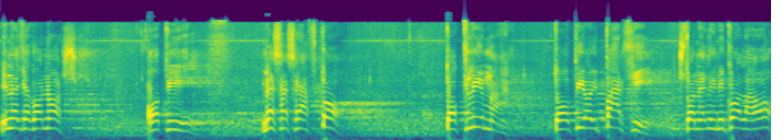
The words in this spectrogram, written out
Είναι γεγονός ότι μέσα σε αυτό το κλίμα το οποίο υπάρχει στον ελληνικό λαό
